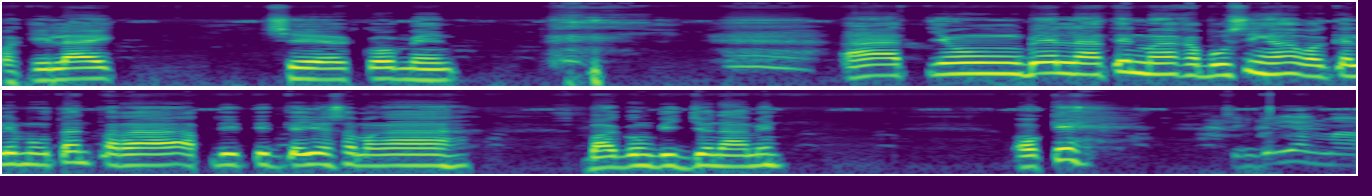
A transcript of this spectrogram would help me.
Paki-like, share, comment. At yung bell natin mga kabusing ha, huwag kalimutan para updated kayo sa mga bagong video namin. Okay. Single yan mga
